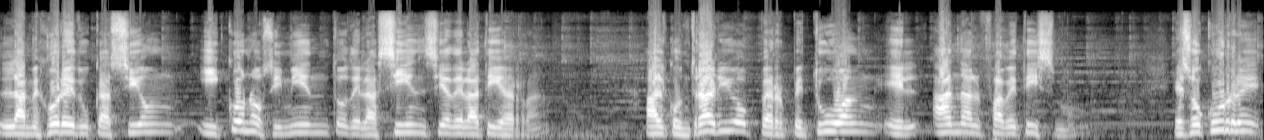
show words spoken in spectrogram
la mejor educación y conocimiento de la ciencia de la Tierra. Al contrario, perpetúan el analfabetismo. Eso ocurre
